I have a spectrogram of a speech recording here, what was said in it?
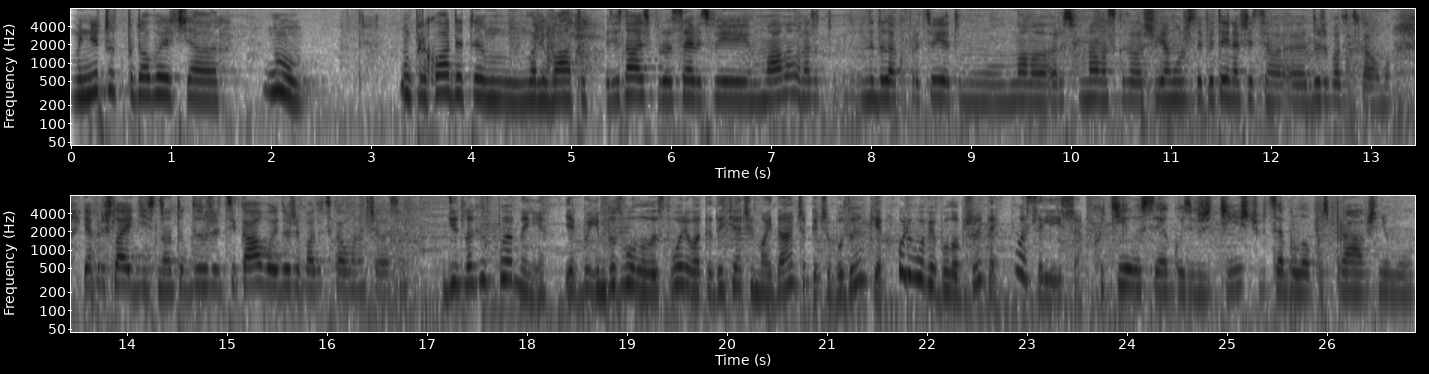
Мені тут подобається ну, ну, приходити, малювати. Дізналась про це від своєї мами. Вона тут недалеко працює, тому мама мама сказала, що я можу сюди піти і навчитися е, дуже багато цікавому. Я прийшла і дійсно тут дуже цікаво і дуже багато цікавого навчилася. Дітлахи впевнені, якби їм дозволили створювати дитячі майданчики чи будинки, у Львові було б жити веселіше. Хотілося якось в житті, щоб це було по-справжньому,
